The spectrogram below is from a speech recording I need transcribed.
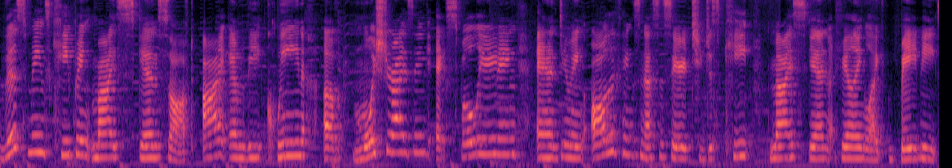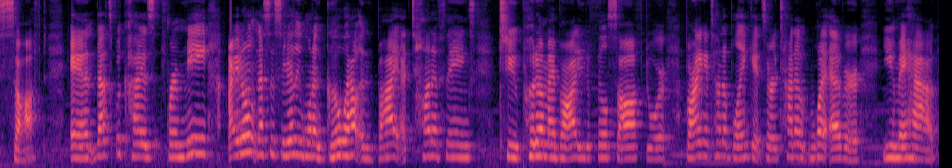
this means keeping my skin soft. I am the queen of moisturizing, exfoliating, and doing all the things necessary to just keep my skin feeling like baby soft. And that's because for me, I don't necessarily want to go out and buy a ton of things to put on my body to feel soft or buying a ton of blankets or a ton of whatever you may have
